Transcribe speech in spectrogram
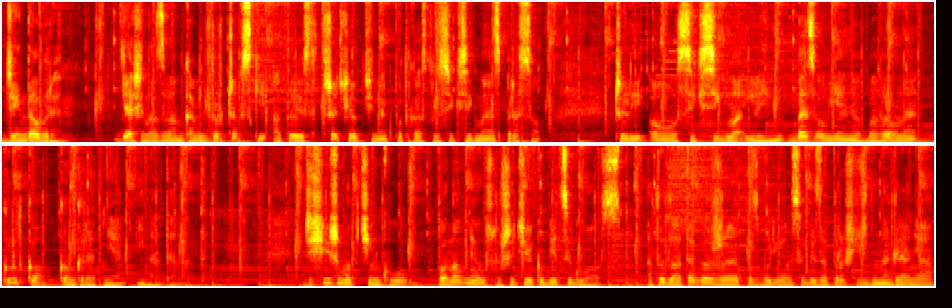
Dzień dobry. Ja się nazywam Kamil Torczewski, a to jest trzeci odcinek podcastu Six Sigma Espresso, czyli o Six Sigma i Lean bez owijania w bawełnę, krótko, konkretnie i na temat. W dzisiejszym odcinku ponownie usłyszycie kobiecy głos, a to dlatego, że pozwoliłem sobie zaprosić do nagrania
